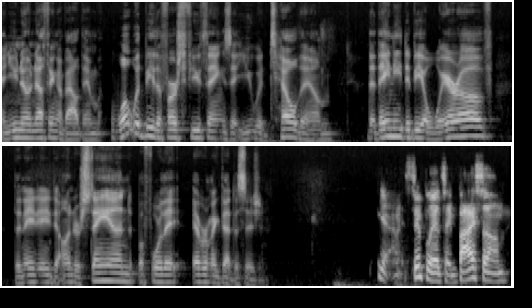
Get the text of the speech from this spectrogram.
and you know nothing about them, what would be the first few things that you would tell them that they need to be aware of, that they need to understand before they ever make that decision? Yeah, I mean, simply I'd say buy some,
